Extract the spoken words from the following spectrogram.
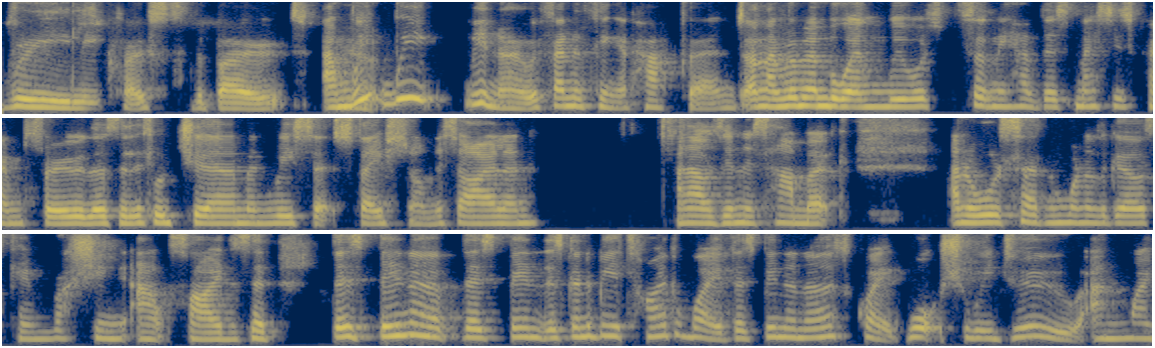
really close to the boat. And we, we, you know, if anything had happened, and I remember when we would suddenly had this message come through, there's a little German research station on this island. And I was in this hammock and all of a sudden one of the girls came rushing outside and said there's been a there's been there's going to be a tidal wave there's been an earthquake what should we do and my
